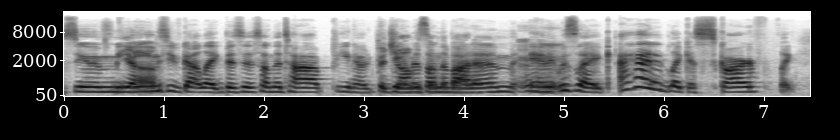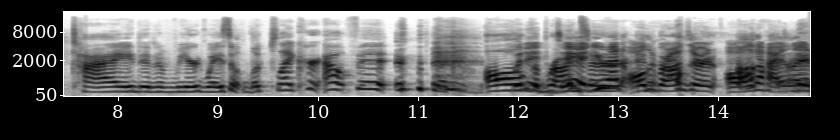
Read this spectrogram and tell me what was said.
Zoom Yeah. meetings, you've got like business on the top, you know, pajamas, on, the bottom, and Mm-hmm. it was like I had like a scarf like tied in a weird way, so it looked like her outfit, like all But the it bronzer. did. You had all the bronzer and all the highlighter.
